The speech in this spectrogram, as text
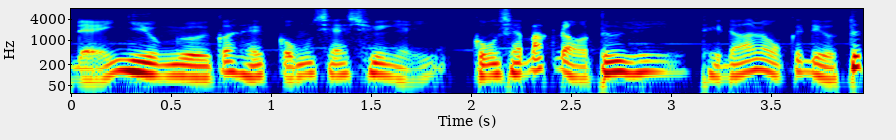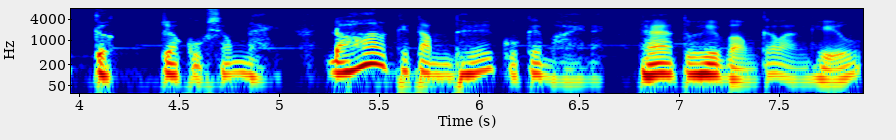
để nhiều người có thể cũng sẽ suy nghĩ, cũng sẽ bắt đầu tư duy, thì đó là một cái điều tích cực cho cuộc sống này. Đó là cái tâm thế của cái bài này. Ha, tôi hy vọng các bạn hiểu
